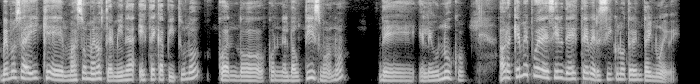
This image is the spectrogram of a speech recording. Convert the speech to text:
Vemos ahí que más o menos termina este capítulo cuando con el bautismo, ¿no? De el eunuco. Ahora, ¿qué me puede decir de este versículo 39?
